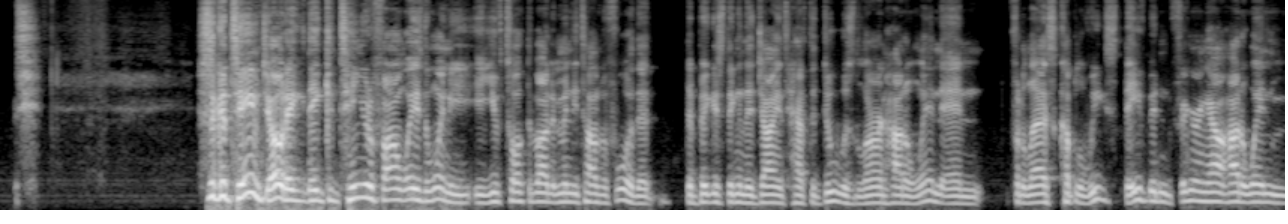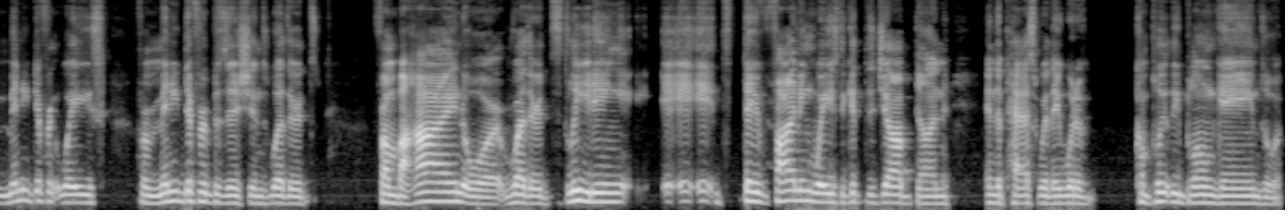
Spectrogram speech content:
it's a good team, Joe. They they continue to find ways to win. You, have talked about it many times before that the biggest thing the Giants have to do was learn how to win. And for the last couple of weeks, they've been figuring out how to win many different ways from many different positions, whether it's from behind or whether it's leading. It, it, it, they're finding ways to get the job done in the past where they would have completely blown games or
